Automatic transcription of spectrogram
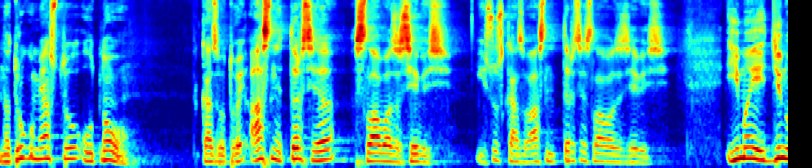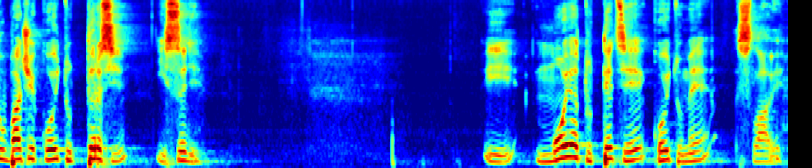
На друго място отново казва той, аз не търся слава за себе си. Исус казва, аз не търся слава за себе си. Има един обаче, който търси и съди. И моят отец е, който ме слави.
